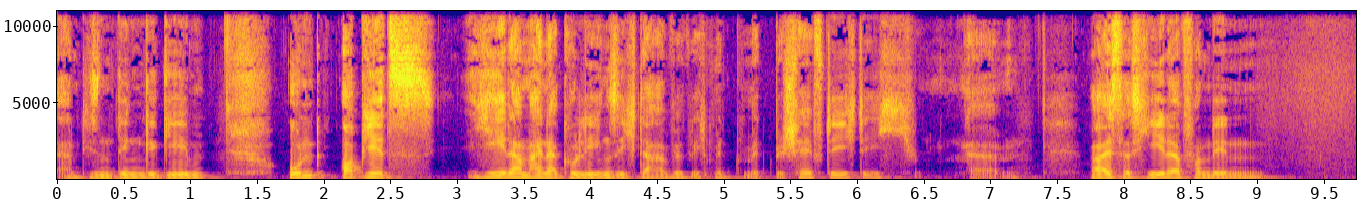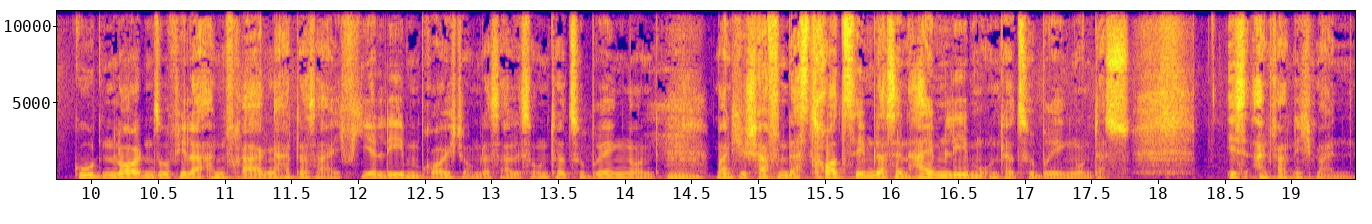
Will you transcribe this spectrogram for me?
an diesen Dingen gegeben. Und ob jetzt jeder meiner Kollegen sich da wirklich mit, mit beschäftigt, ich äh, weiß, dass jeder von den guten Leuten so viele Anfragen hat, dass er eigentlich vier Leben bräuchte, um das alles unterzubringen. Und mhm. manche schaffen das trotzdem, das in einem Leben unterzubringen. Und das ist einfach nicht mein,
